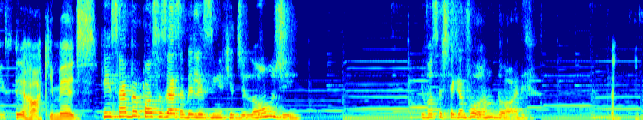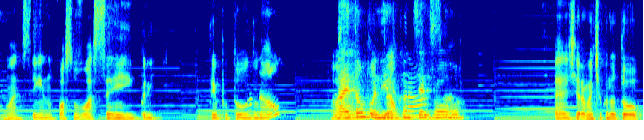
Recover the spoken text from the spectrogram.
Encerra, Arquimedes. Quem sabe eu posso usar essa belezinha aqui de longe e você chega voando, Ori. não é assim, eu não posso voar sempre, o tempo todo. Não? Ah, é tão bonito não. quando você Graça. voa. É, geralmente quando eu tô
